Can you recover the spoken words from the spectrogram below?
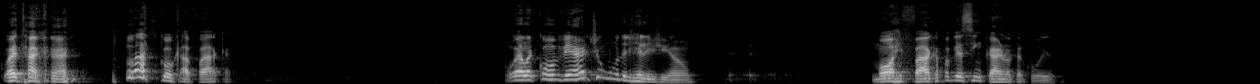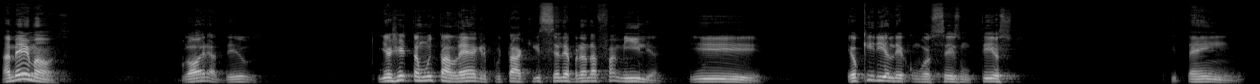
Corta a carne. Lascou com a faca. Ou ela converte ou muda de religião. Morre faca para ver se encarna outra coisa. Amém, irmãos? Glória a Deus. E a gente está muito alegre por estar aqui celebrando a família. E eu queria ler com vocês um texto que tem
